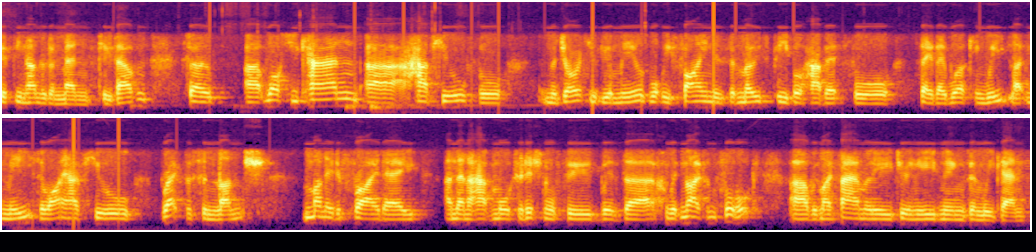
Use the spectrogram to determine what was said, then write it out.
1,500 and men 2,000. So uh, whilst you can uh, have Huel for the majority of your meals, what we find is that most people have it for, say, their working week, like me. So I have Huel breakfast and lunch Monday to Friday, and then I have more traditional food with uh, with knife and fork uh, with my family during the evenings and weekends.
